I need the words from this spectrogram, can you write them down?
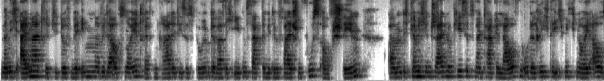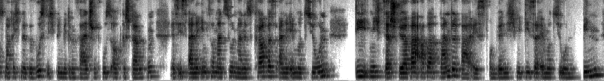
man nicht einmal trifft, die dürfen wir immer wieder aufs Neue treffen. Gerade dieses berühmte, was ich eben sagte, mit dem falschen Fuß aufstehen. Ähm, ich kann mich entscheiden, okay, ist jetzt mein Tag gelaufen oder richte ich mich neu aus? Mache ich mir bewusst, ich bin mit dem falschen Fuß aufgestanden. Es ist eine Information meines Körpers, eine Emotion, die nicht zerstörbar, aber wandelbar ist. Und wenn ich mit dieser Emotion bin,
